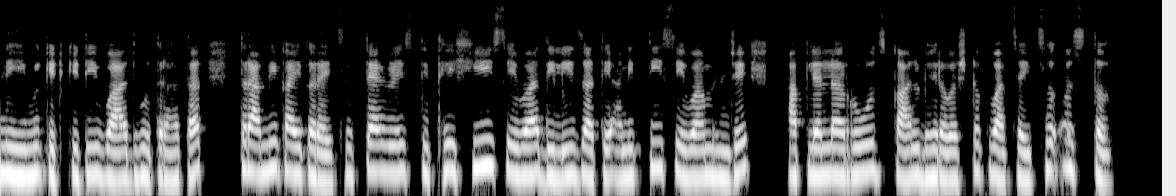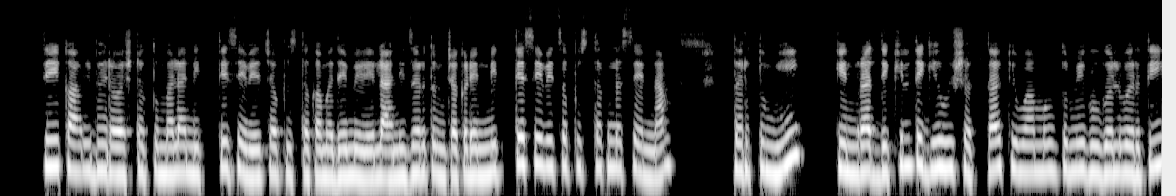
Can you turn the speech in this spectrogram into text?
नेहमी किटकिटी वाद होत राहतात तर आम्ही काय करायचं? त्यावेळेस तिथे ही सेवा दिली जाते आणि ती सेवा म्हणजे आपल्याला रोज कालभैरवाष्टक वाचायचं असतं. ते कालभैरवाष्टक तुम्हाला नित्यसेवेच्या पुस्तकामध्ये मिळेल आणि जर तुमच्याकडे नित्यसेवेचं पुस्तक नसेल ना तर तुम्ही केंद्रात देखील ते घेऊ शकता किंवा मग तुम्ही गुगलवरती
